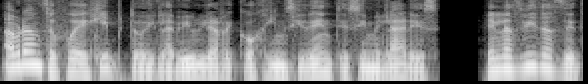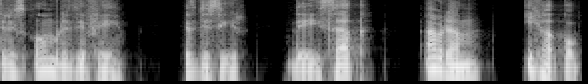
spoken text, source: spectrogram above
Abraham se fue a Egipto y la Biblia recoge incidentes similares en las vidas de tres hombres de fe, es decir, de Isaac, Abraham y Jacob,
